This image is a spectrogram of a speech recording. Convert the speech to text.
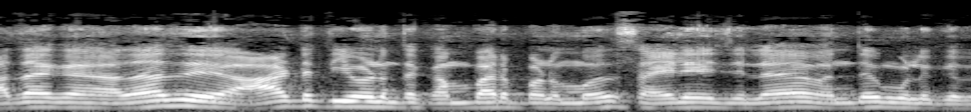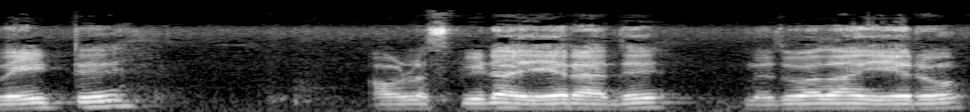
அதாக அதை அதாவது ஆட்டு தீவனத்தை கம்பேர் பண்ணும்போது சைலேஜில் வந்து உங்களுக்கு வெயிட்டு அவ்வளோ ஸ்பீடாக ஏறாது. மெதுவாக தான் ஏறும்.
